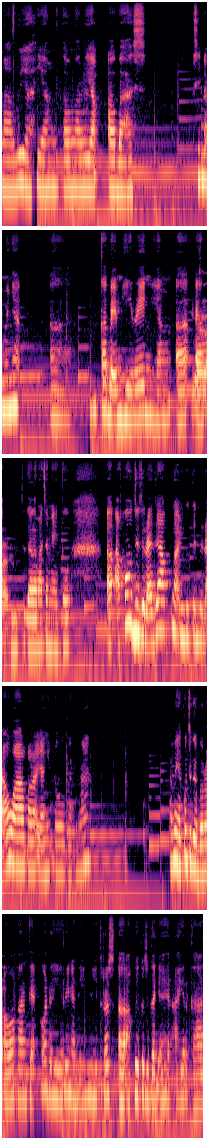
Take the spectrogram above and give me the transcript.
lalu ya, yang tahun lalu yang eh, bahas sih namanya eh, KBM hearing yang Iya. elok dan segala macamnya itu. Eh, aku jujur aja aku nggak ngikutin dari awal kalau yang itu karena apa ya aku juga baru awal kan kayak oh ada hearing ada ini. Terus eh, aku ikut juga di akhir-akhir kan.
